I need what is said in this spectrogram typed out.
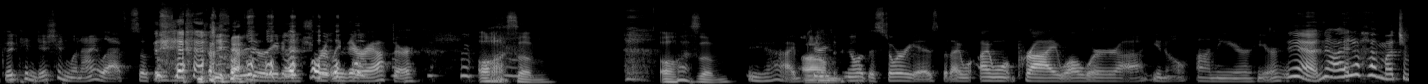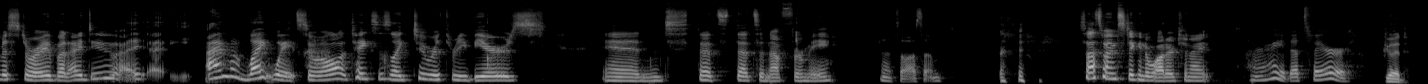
good condition when I left, so things Yeah. deteriorated shortly thereafter. Awesome. Awesome. Yeah, I'm curious Um, to know what the story is, but I, I won't pry while we're uh, you know on the air here. Yeah, no, I don't have much of a story, but I do. I, I I'm a lightweight, so all it takes is like two or three beers, and that's that's enough for me. That's awesome. So that's why I'm sticking to water tonight. All right, that's fair. Good.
